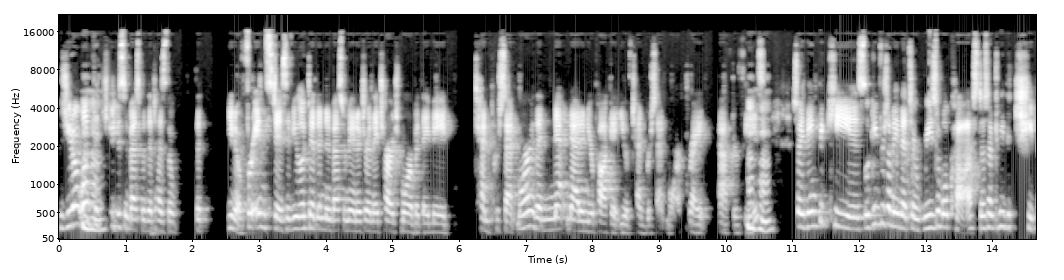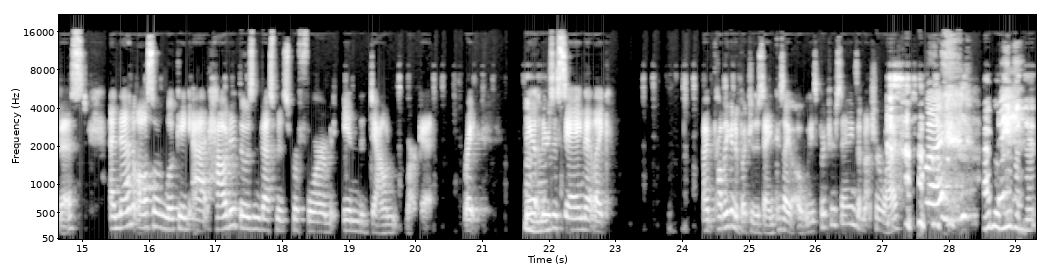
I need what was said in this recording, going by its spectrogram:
Because you don't want mm-hmm. the cheapest investment that has the, the, you know, for instance, if you looked at an investment manager and they charge more, but they made 10% more, then net net in your pocket, you have 10% more, right? After fees. Mm-hmm. So I think the key is looking for something that's a reasonable cost, doesn't have to be the cheapest. And then also looking at how did those investments perform in the down market, right? Mm-hmm. There's a saying that like I'm probably going to butcher the saying because I always butcher sayings. I'm not sure why. But I believe in it,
